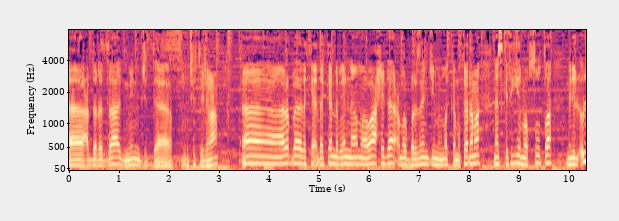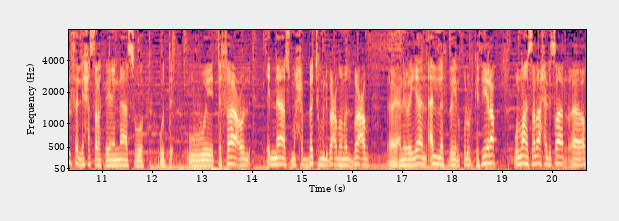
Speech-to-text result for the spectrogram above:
آه عبد الرزاق من جدة. شفتوا يا جماعة؟ آه ربنا ذكرنا بأن أمة واحدة عمر برزنجي من مكة المكرمة. ناس كثير مبسوطة من الألفة اللي حصلت بين الناس وتفاعل الناس ومحبتهم لبعضهم البعض. آه يعني ريان ألف بين قلوب كثيرة. والله صراحة اللي صار آه،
